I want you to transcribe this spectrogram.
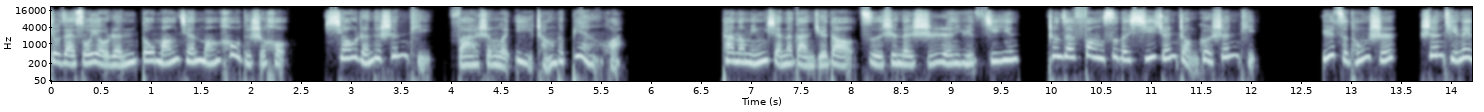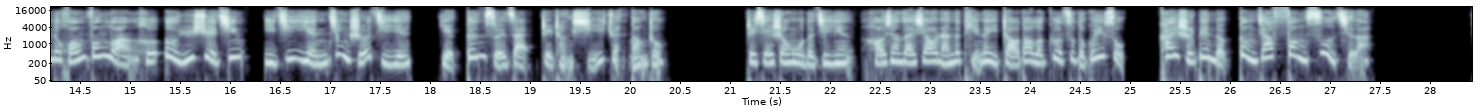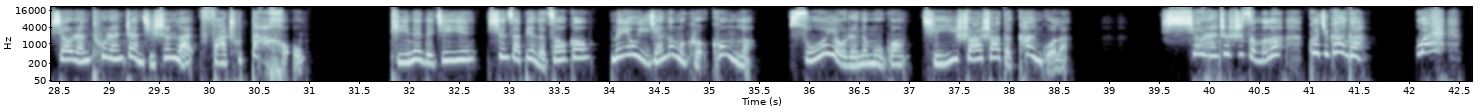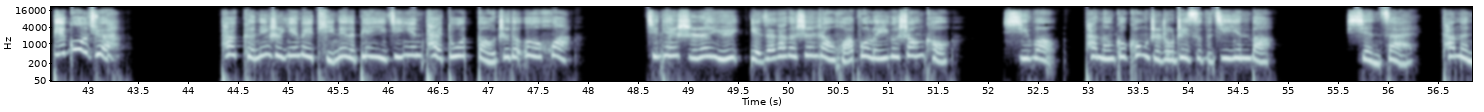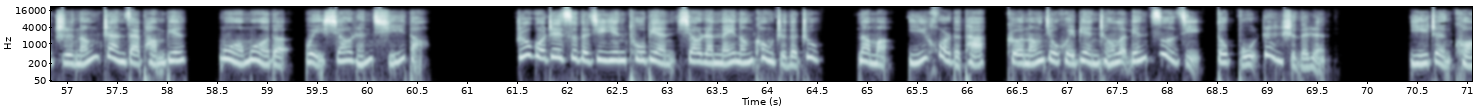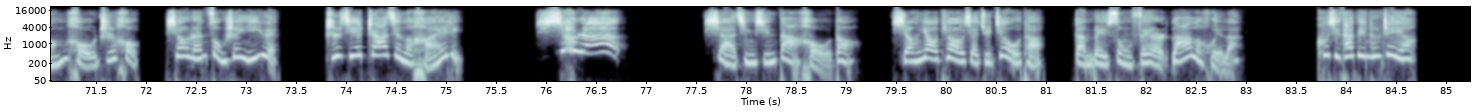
就在所有人都忙前忙后的时候，萧然的身体发生了异常的变化。他能明显的感觉到自身的食人鱼基因正在放肆的席卷整个身体。与此同时，身体内的黄蜂卵和鳄鱼血清以及眼镜蛇基因也跟随在这场席卷当中。这些生物的基因好像在萧然的体内找到了各自的归宿，开始变得更加放肆起来。萧然突然站起身来，发出大吼。体内的基因现在变得糟糕，没有以前那么可控了。所有人的目光齐刷刷的看过来。萧然这是怎么了？快去看看！喂，别过去！他肯定是因为体内的变异基因太多导致的恶化。今天食人鱼也在他的身上划破了一个伤口，希望他能够控制住这次的基因吧。现在他们只能站在旁边。默默的为萧然祈祷。如果这次的基因突变萧然没能控制得住，那么一会儿的他可能就会变成了连自己都不认识的人。一阵狂吼之后，萧然纵身一跃，直接扎进了海里。萧然，夏清新大吼道，想要跳下去救他，但被宋菲儿拉了回来。估计他变成这样，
